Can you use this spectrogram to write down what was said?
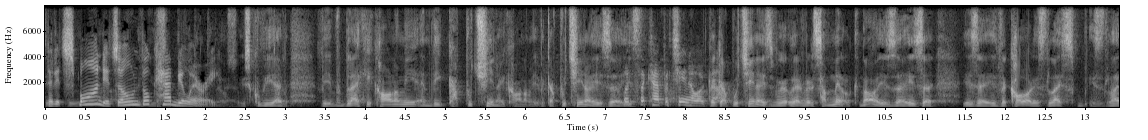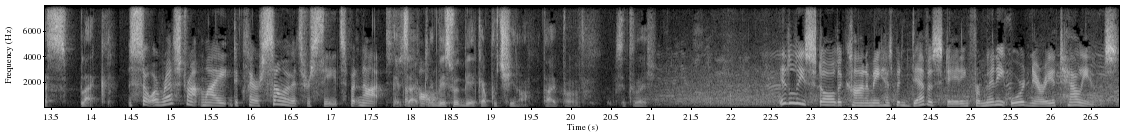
that it spawned its own vocabulary. We have the black economy and the cappuccino economy. The cappuccino is. Uh, What's is, the cappuccino? The cappuccino is where, where there's some milk. No, is uh, is uh, is uh, the color is less is less black. So a restaurant might declare some of its receipts, but not exactly. All. This would be a cappuccino type of situation. Italy's stalled economy has been devastating for many ordinary Italians.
